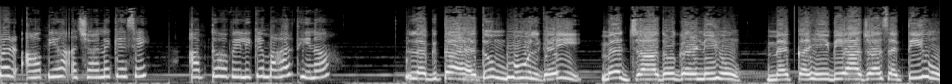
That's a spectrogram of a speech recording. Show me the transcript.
पर आप यहाँ अचानक कैसे? आप तो हवेली के बाहर थी ना? लगता है तुम भूल गई। मैं जादूगरनी हूँ। मैं कहीं भी आ जा सकती हूँ।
